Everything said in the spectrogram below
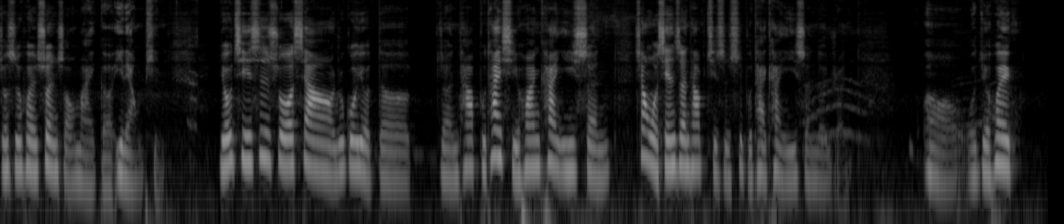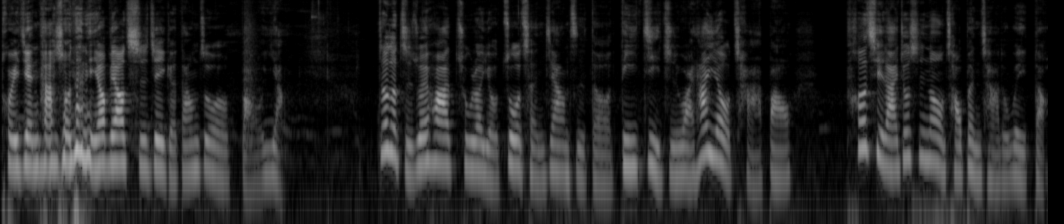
就是会顺手买个一两瓶。尤其是说像如果有的人他不太喜欢看医生，像我先生他其实是不太看医生的人，呃，我就会。推荐他说：“ 那你要不要吃这个当做保养？这个紫锥花除了有做成这样子的滴剂之外，它也有茶包，喝起来就是那种草本茶的味道。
